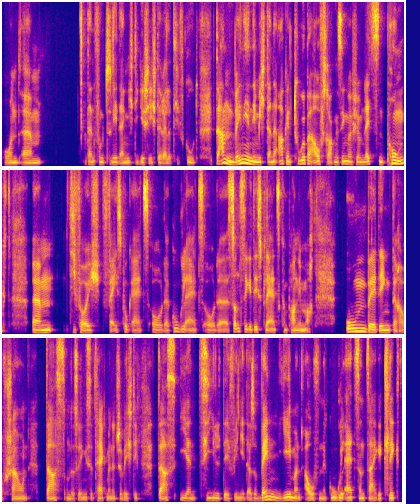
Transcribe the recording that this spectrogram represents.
und ähm, dann funktioniert eigentlich die Geschichte relativ gut. Dann, wenn ihr nämlich dann eine Agentur beauftragen, sind wir schon im letzten Punkt, ähm, die für euch Facebook-Ads oder Google-Ads oder sonstige Display-Ads-Kampagnen macht, unbedingt darauf schauen, dass, und deswegen ist der Tag Manager wichtig, dass ihr ein Ziel definiert. Also wenn jemand auf eine Google Ads Anzeige klickt,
